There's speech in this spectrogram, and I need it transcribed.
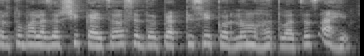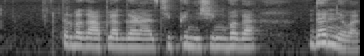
तर तुम्हाला जर शिकायचं असेल तर प्रॅक्टिस हे करणं महत्त्वाचंच आहे. तर बघा आपला गळाची फिनिशिंग बघा. धन्यवाद.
